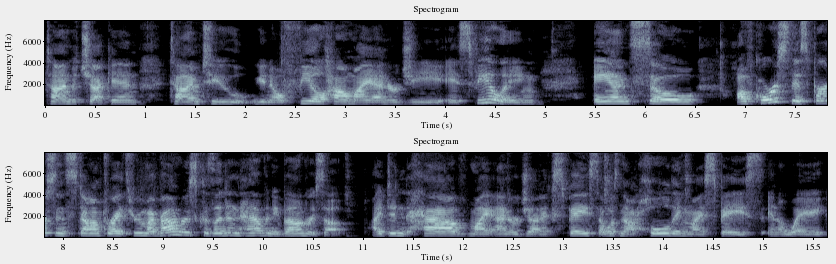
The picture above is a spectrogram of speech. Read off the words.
time to check in, time to, you know, feel how my energy is feeling. And so, of course, this person stomped right through my boundaries because I didn't have any boundaries up. I didn't have my energetic space. I was not holding my space in a way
